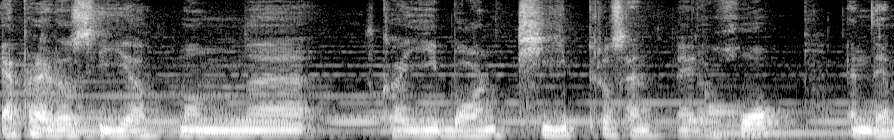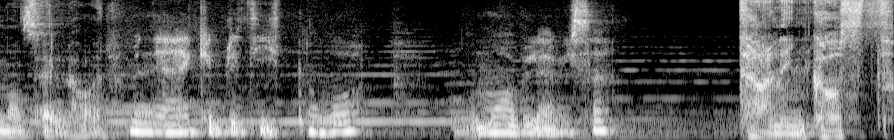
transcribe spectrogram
Jeg pleier å si at man eh, skal gi barn 10% mer håp enn det man selv har. Men jeg er ikke blitt gitt noe håp om overlevelse. Terningkast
